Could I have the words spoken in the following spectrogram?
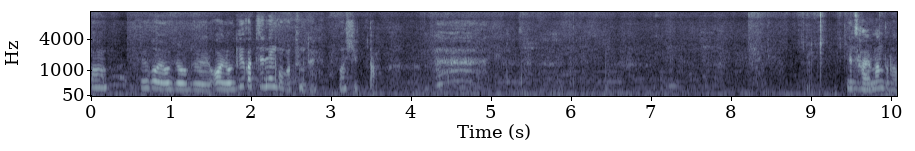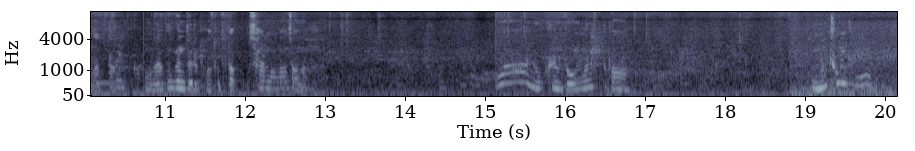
화. 이거 여기 여기. 아 여기가 찐인 것 같은데. 아쉽다. 이게 잘 만들어놨다. 어, 외국인들이 봐도 딱 살만하잖아. 와 이거 그림 너무 예쁘다. 엄청 좋아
